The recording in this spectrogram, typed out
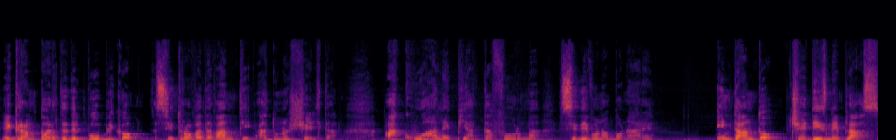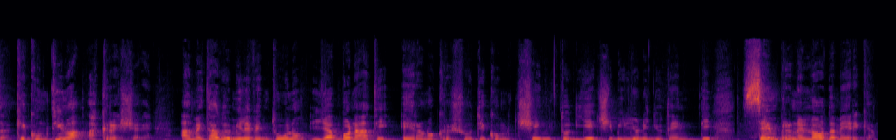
e gran parte del pubblico si trova davanti ad una scelta. A quale piattaforma si devono abbonare? Intanto c'è Disney Plus che continua a crescere. A metà 2021 gli abbonati erano cresciuti con 110 milioni di utenti sempre nel Nord America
